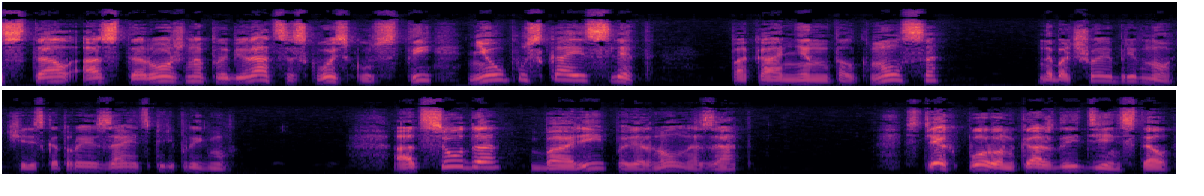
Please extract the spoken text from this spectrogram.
стал осторожно пробираться сквозь кусты, не упуская след пока не натолкнулся на большое бревно, через которое заяц перепрыгнул. Отсюда Бари повернул назад. С тех пор он каждый день стал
